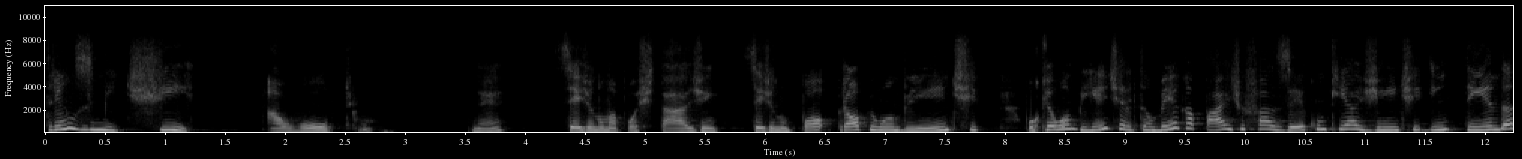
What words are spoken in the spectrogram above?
transmitir ao outro, né? Seja numa postagem, seja no próprio ambiente, porque o ambiente ele também é capaz de fazer com que a gente entenda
